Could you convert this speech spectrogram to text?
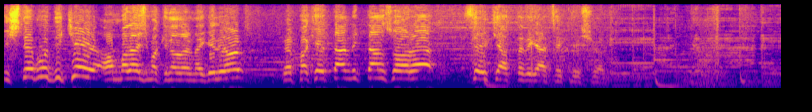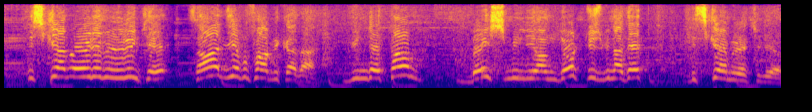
işte bu dikey ambalaj makinelerine geliyor ve paketlendikten sonra sevkiyatları gerçekleşiyor. Bisküvim öyle bir ürün ki sadece bu fabrikada günde tam 5 milyon 400 bin adet bisküvi üretiliyor.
